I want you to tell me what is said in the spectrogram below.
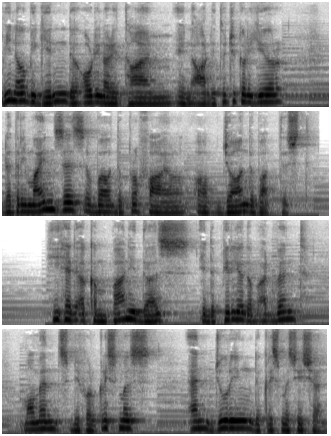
we now begin the ordinary time in our liturgical year that reminds us about the profile of John the Baptist. He had accompanied us in the period of Advent, moments before Christmas, and during the Christmas season.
